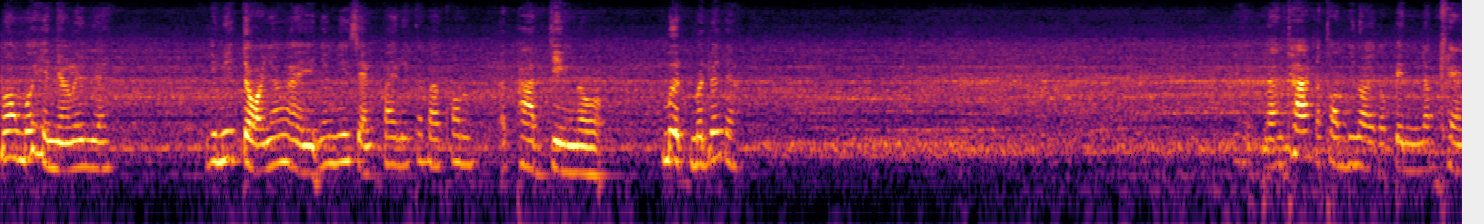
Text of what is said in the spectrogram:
มองบ่เห็นอย่างเลยเลยยังมีจอยังไงยังมีแสงไฟเลยแต่ว่าความผ่านจริงเนาะมืดหมดเลยจ้ะ ร้านค้ากระทอมพี่น้อยก็เป็นน้ำแข็ง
